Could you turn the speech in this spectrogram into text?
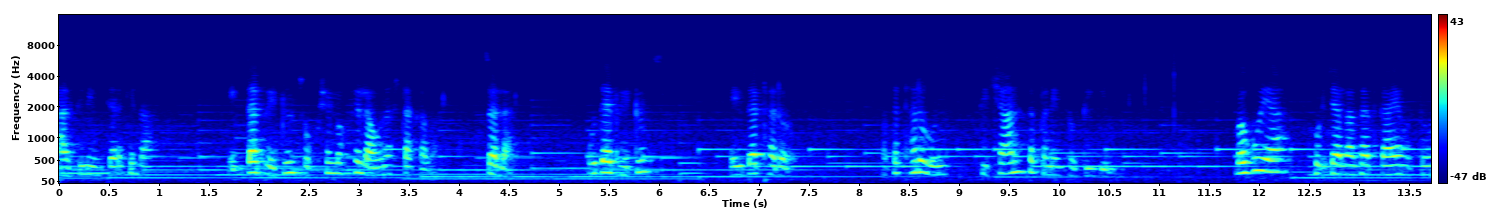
आरतीने विचार केला एकदा भेटून सोक्षमोक्ष लावूनच टाकावा. चला उद्या भेटूच. एकदा ठरव. असं ठरवून ती शांतपणे झोपी गेली. बघूया पुढच्या भागात काय होतं.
